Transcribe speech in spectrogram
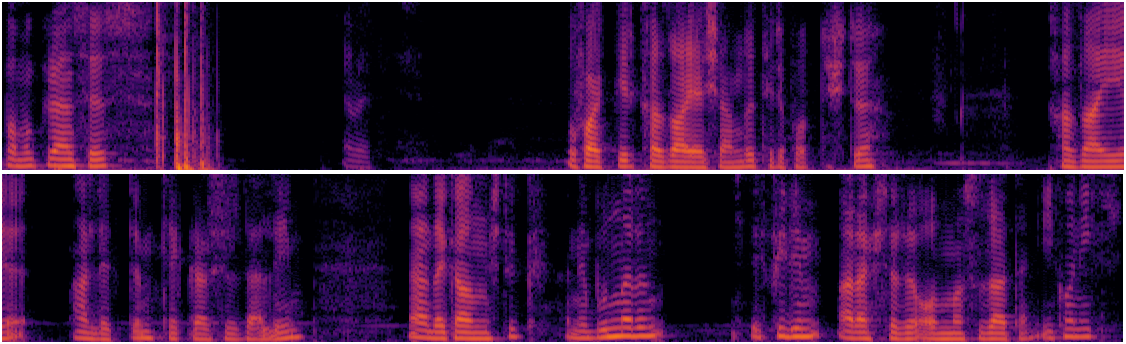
Pamuk Prenses. Evet. Ufak bir kaza yaşandı. Tripod düştü. Kazayı hallettim. Tekrar sizlerleyim. Nerede kalmıştık? Hani bunların işte film araçları olması zaten ikonik.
